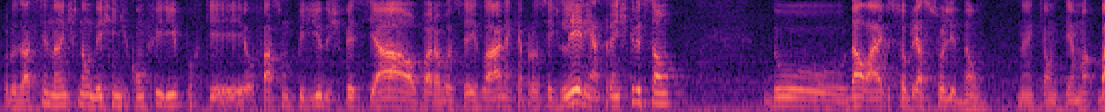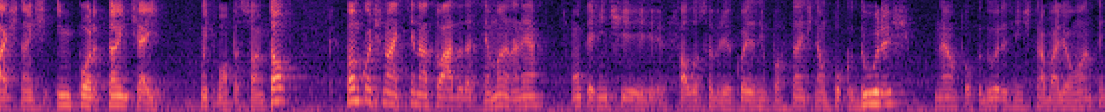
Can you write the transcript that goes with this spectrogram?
para os assinantes, não deixem de conferir, porque eu faço um pedido especial para vocês lá, né? Que é para vocês lerem a transcrição do, da live sobre a solidão, né, que é um tema bastante importante aí. Muito bom, pessoal. Então, vamos continuar aqui na toada da semana, né? Ontem a gente falou sobre coisas importantes, né, um pouco duras, né, um pouco duras, a gente trabalhou ontem.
